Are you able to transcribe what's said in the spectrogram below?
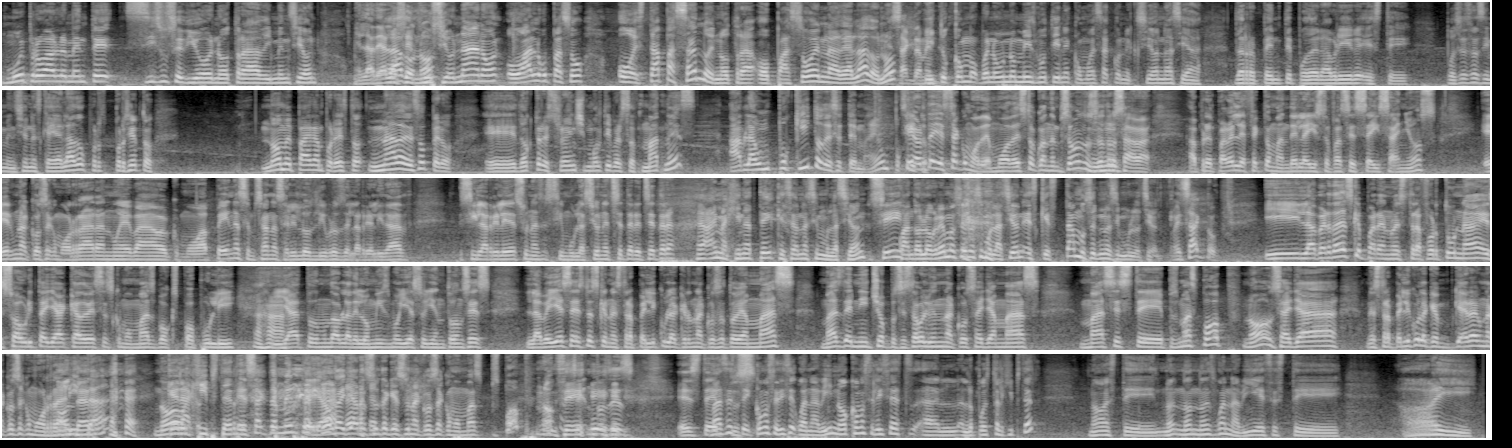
muy probablemente sí sucedió en otra dimensión. En la de al o lado, se ¿no? fusionaron, o algo pasó, o está pasando en otra, o pasó en la de al lado, ¿no? Exactamente. Y tú como, bueno, uno mismo tiene como esa conexión hacia de repente poder abrir este, pues esas dimensiones que hay al lado. Por, por cierto, no me pagan por esto, nada de eso, pero eh, Doctor Strange Multiverse of Madness habla un poquito de ese tema, ¿eh? Un poquito. Sí, ahorita ya está como de moda. Esto cuando empezamos nosotros a, a preparar el efecto Mandela, y esto fue hace seis años, era una cosa como rara, nueva, como apenas empezaron a salir los libros de la realidad, si la realidad es una simulación, etcétera, etcétera. Ah, imagínate que sea una simulación. Sí. Cuando logremos una simulación es que estamos en una simulación. Exacto. Y la verdad es que para nuestra fortuna, eso ahorita ya cada vez es como más Vox Populi. Ajá. Y ya todo el mundo habla de lo mismo y eso. Y entonces, la belleza de esto es que nuestra película, que era una cosa todavía más, más de nicho, pues se está volviendo una cosa ya más, más este, pues más pop, ¿no? O sea, ya nuestra película que, que era una cosa como rarita, Under. ¿no? Que era hipster. Exactamente. Y ahora ya resulta que es una cosa como más pues, pop, ¿no? Sí. Entonces, este. Más pues, este, ¿cómo se dice? Wannabe, ¿no? ¿Cómo se le dice al, al opuesto al hipster? No, este, no, no, no es wannabe, es este. Ay.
